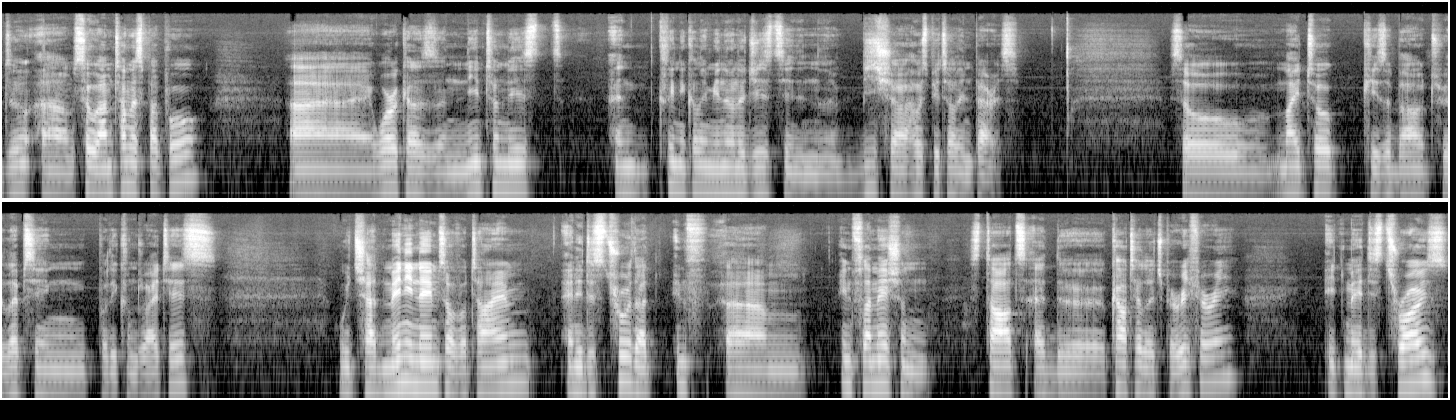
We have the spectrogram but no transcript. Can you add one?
Do, um, so I'm Thomas Papo. I work as an internist and clinical immunologist in Bichat Hospital in Paris. So my talk is about relapsing polychondritis, which had many names over time, and it is true that inf um, inflammation starts at the cartilage periphery. It may destroys,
